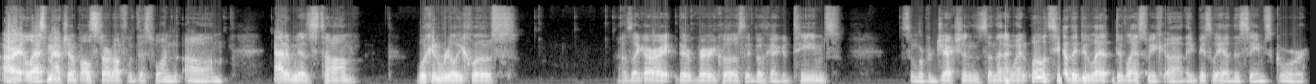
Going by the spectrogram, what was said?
All right, last matchup. I'll start off with this one. Um, Adam against Tom, looking really close. I was like, all right, they're very close. They both got good teams, similar projections, and then I went, well, let's see how they do la- did last week. Uh, they basically had the same score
